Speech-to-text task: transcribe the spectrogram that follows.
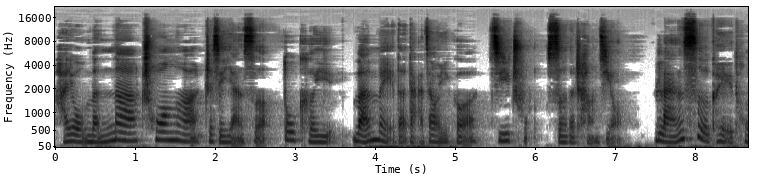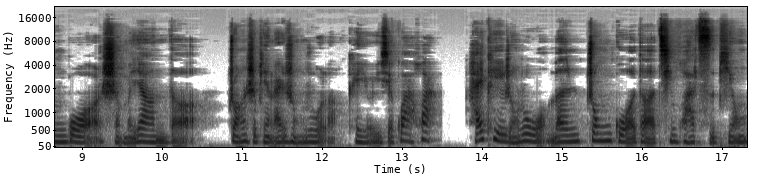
还有门呐、窗啊这些颜色都可以完美的打造一个基础色的场景。蓝色可以通过什么样的装饰品来融入了？可以有一些挂画。还可以融入我们中国的青花瓷瓶，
